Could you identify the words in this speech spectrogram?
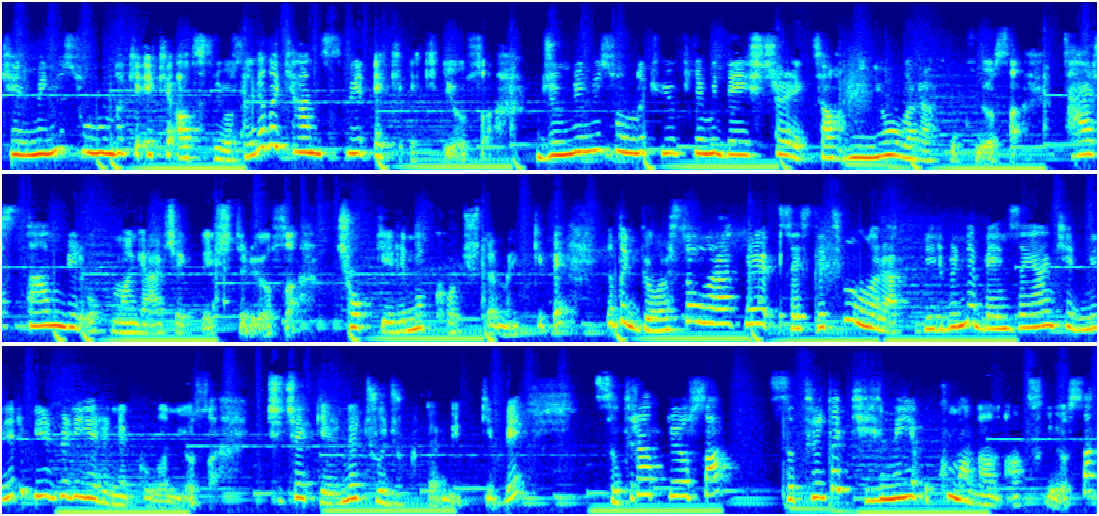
kelimenin sonundaki eki atlıyorsa ya da kendisi bir ek ekliyorsa, cümlenin sonundaki yüklemi değiştirerek tahmini olarak okuyorsa, tersten bir okuma gerçekleştiriyorsa, çok yerine koç demek gibi ya da görsel olarak ve sesletim olarak birbirine benzeyen kelimeleri birbiri yerine kullanıyorsa, çiçek yerine çocuk demek gibi, satır atlıyorsa satırda kelimeyi okumadan atlıyorsa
